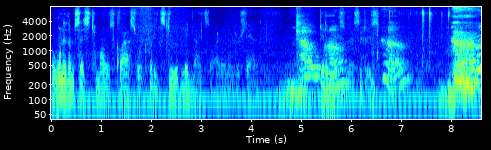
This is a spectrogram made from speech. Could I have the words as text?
But one of them says tomorrow's classwork, but it's due at midnight, so I don't understand. How? Getting huh? mixed messages. Huh? Huh?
